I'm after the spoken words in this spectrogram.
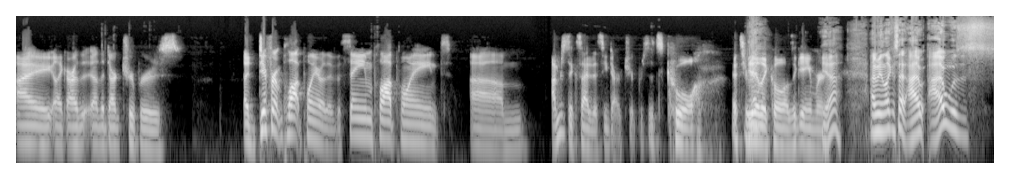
I like are the, are the Dark Troopers a different plot point or are they the same plot point? Um I'm just excited to see Dark Troopers. It's cool. It's Yeah. really cool as a gamer. Yeah, I mean, like I said, I I was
